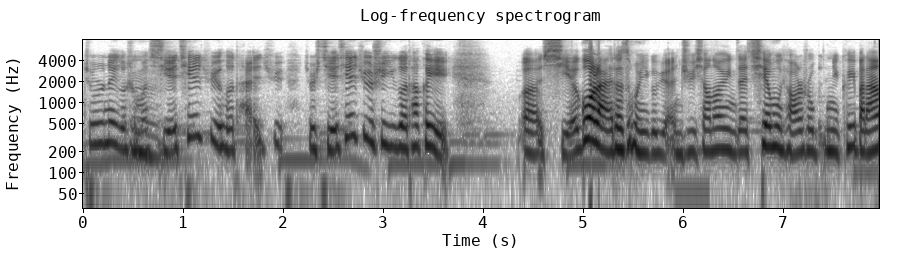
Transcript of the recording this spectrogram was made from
就是那个什么斜切锯和台锯，就是斜切锯是一个它可以。呃，斜过来的这么一个圆锯，相当于你在切木条的时候，你可以把它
